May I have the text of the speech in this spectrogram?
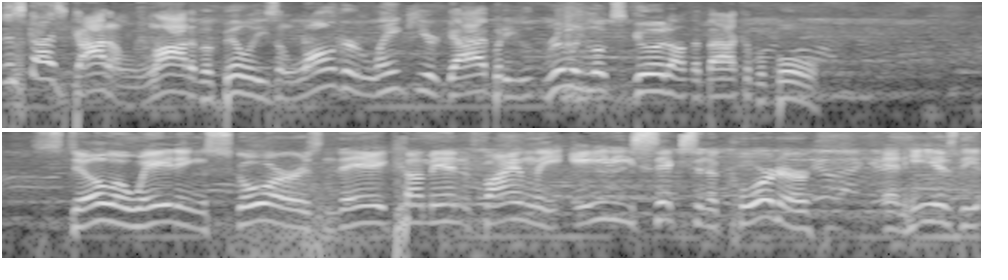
This, guy's got a lot of ability. He's a longer, lankier guy, but he really looks good on the back of a bull. Still awaiting scores. They come in finally 86 and a quarter, and he is the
